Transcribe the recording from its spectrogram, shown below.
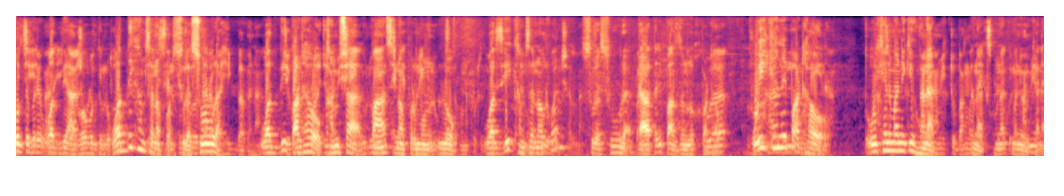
বলতে পারে ওয়াদ্দি আগেও বলতে পারে ওয়াদ্দি খামসা এই নফর sentence সুরা সুরা ওয়াদ্দি পাঠাও খামসা পাঁচ নফর মন লোক। ওয়াদ্দি খামসা এবং করব নফর ইনশাআল্লাহ। সুরা সুরা তাড়াতাড়ি পাঁচজন লোক পাঠাও ওইখানে পাঠাও তো ওইখানে মানে কি হুনাক হুনাক হুনাক মানে ওইখানে।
